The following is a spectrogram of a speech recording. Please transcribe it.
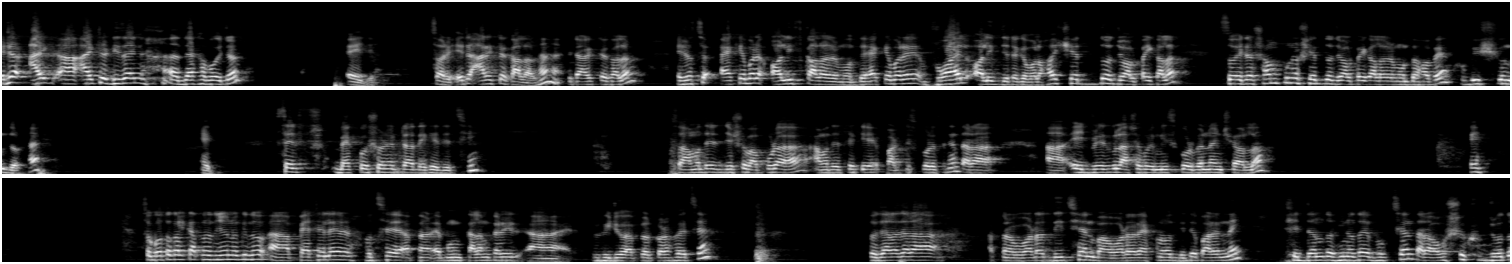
এটা আরেকটা ডিজাইন দেখাবো এটার। এই যে সরি এটা আরেকটা কালার হ্যাঁ এটা আরেকটা কালার এটা হচ্ছে একেবারে অলিভ কালারের মধ্যে, একেবারে ভয়েল অলিভ যেটাকে বলা হয়, সেদ্ধ জলপাই কালার সো এটা সম্পূর্ণ সেদ্ধ জলপাই কালারের মধ্যে হবে, খুবই সুন্দর হ্যাঁ? এই সেলফ ব্যাক পোর্শনেরটা দেখে দিচ্ছি। সো আমাদের যেসব আপুরা আমাদের থেকে পারচেস করে থাকেন, তারা এই ড্রেসগুলো আশা করি মিস করবেন না, ইনশাআল্লাহ ওকে সো গতকালকে আপনাদের জন্য কিন্তু প্যাটেলের হচ্ছে আপনার এবং কালামকারীর ভিডিও আপলোড করা হয়েছে। তো যারা যারা আপনারা অর্ডার দিচ্ছেন বা অর্ডার এখনও দিতে পারেন নাই, সিদ্ধান্তহীনতায় ভুগছেন, তারা অবশ্যই খুব দ্রুত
